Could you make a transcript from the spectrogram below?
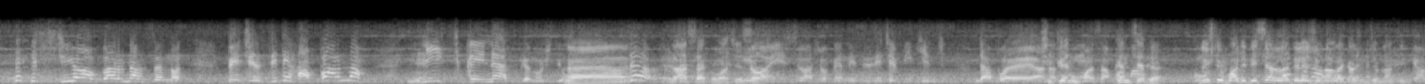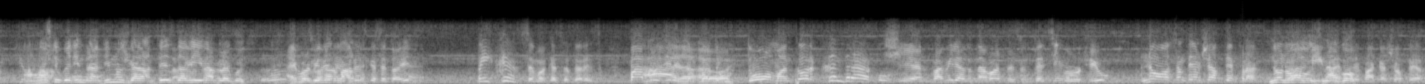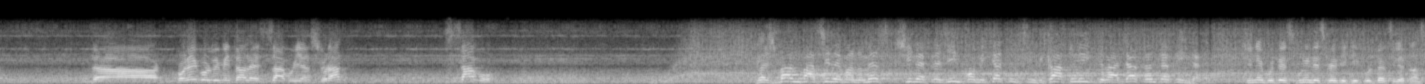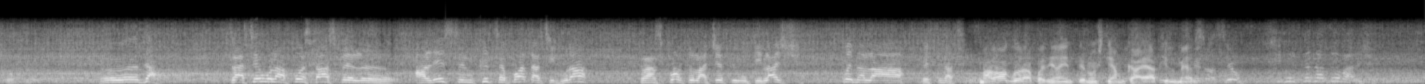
și eu habar n-am să not. Pe cinstite habar n-am. Nici câinească nu știu. A, Da. lasă acum ce să- Nu, aici la șofer ni se zice viking. Da, păi, Și când? Când se dă? Nu știu, poate de seară la telejurnal dacă ajungem la timp. Aha. Nu știu cât intră în timp, nu-ți garantez, dar mie mi-a plăcut. Ai vorbit normal. Sunteți căsătoriți? Păi când să mă căsătoresc? Patru Ah, zile da, sunt pe drum, da. două mă întorc, când dracu? Și în familia dumneavoastră sunteți singurul fiu? Nu, suntem șapte frați. Nu, nu, Al mic vrea Znagov. să se facă șofer. Da, colegul dumitale Sabu e însurat? Sabu, Răzvan Vasile mă numesc și reprezint comitetul sindicatului din această întreprindere. ce ne puteți spune despre dificultățile transportului? Uh, Da, traseul a fost astfel uh, ales încât să poată asigura transportul acestui utilaj până la Destinație. M-a luat gura pe dinainte, nu știam că aia filmează. Sigur că da, tovarășul.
